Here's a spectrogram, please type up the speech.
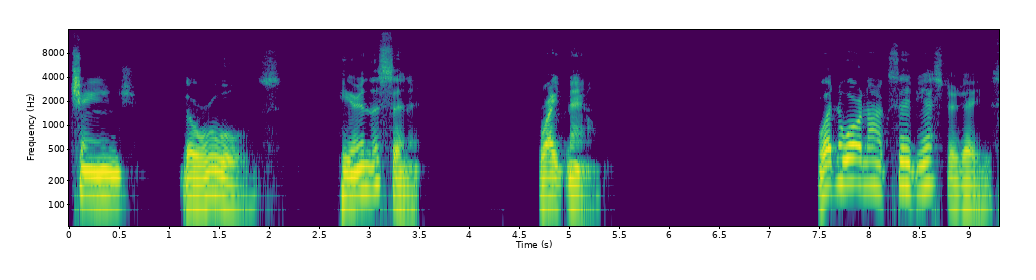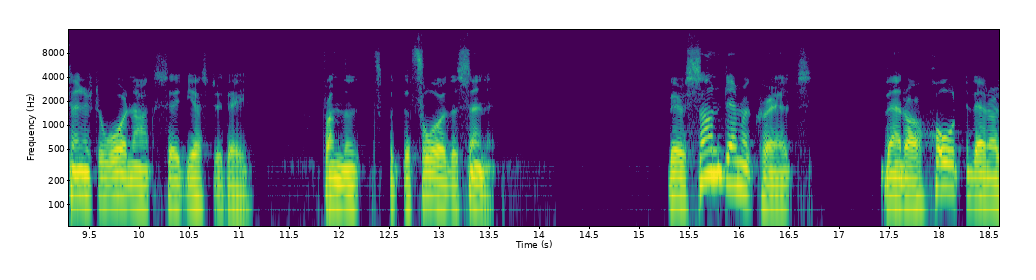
change the rules here in the Senate right now. What Warnock said yesterday, Senator Warnock said yesterday, from the, the floor of the Senate. There are some Democrats that are hold that are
